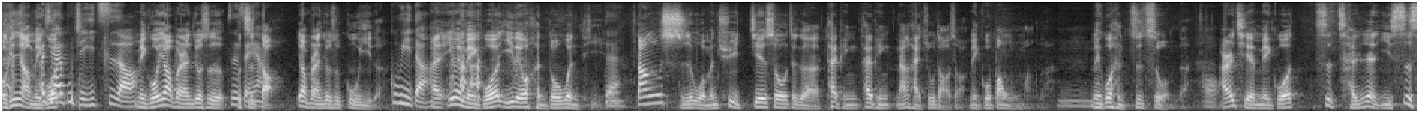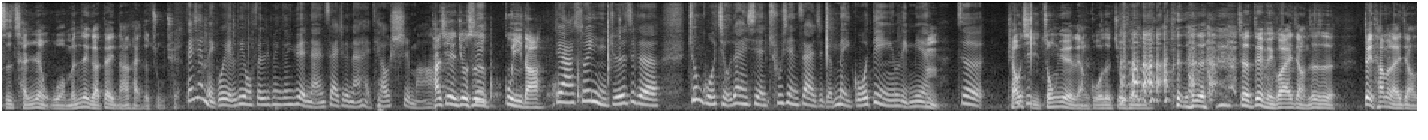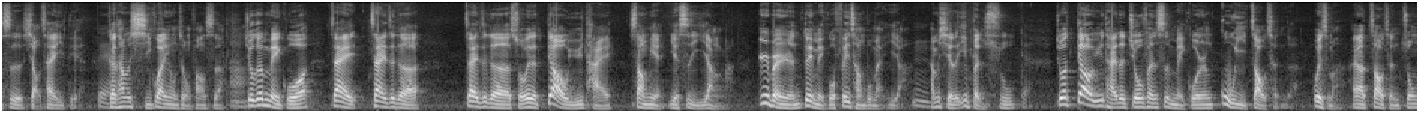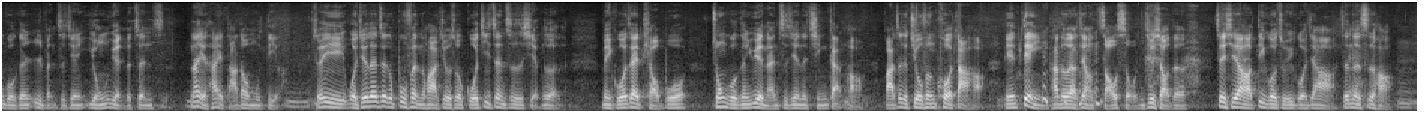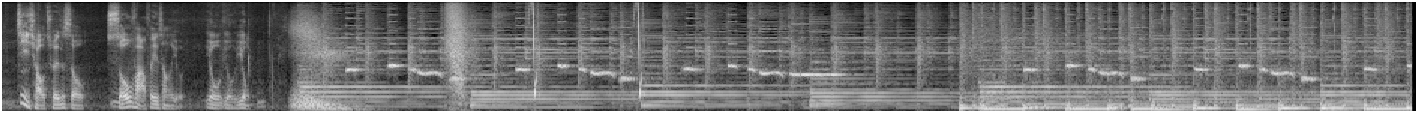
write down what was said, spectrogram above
我跟你讲，美国 而且还不止一次哦。美国要不然就是不知道，要不然就是故意的。故意的。哎，因为美国遗留很多问题。对。当时我们去接收这个太平太平南海诸岛的时候，美国帮我们忙的。嗯。美国很支持我们的。哦。而且美国。是承认以事实承认我们那个在南海的主权，但现在美国也利用菲律宾跟越南在这个南海挑事嘛？他现在就是故意的啊。对啊，所以你觉得这个中国九段线出现在这个美国电影里面，这挑起中越两国的纠纷啊？这这对美国来讲，这是对他们来讲是小菜一碟。对，可他们习惯用这种方式啊，就跟美国在在这个在这个所谓的钓鱼台。上面也是一样啊，日本人对美国非常不满意啊，嗯，他们写了一本书，对，就说钓鱼台的纠纷是美国人故意造成的，为什么？还要造成中国跟日本之间永远的争执？那也他也达到目的了，所以我觉得这个部分的话，就是说国际政治是险恶的，美国在挑拨中国跟越南之间的情感哈，把这个纠纷扩大哈，连电影他都要这样着手，你就晓得这些哈帝国主义国家啊，真的是哈，嗯。技巧纯熟，手法非常有有有用。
